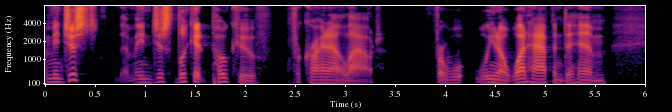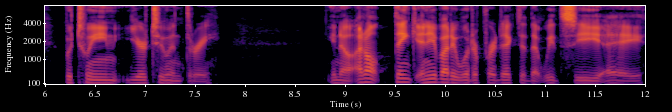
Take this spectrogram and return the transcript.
I mean, just I mean, just look at Poku for crying out loud. For you know what happened to him between year two and three. You know, I don't think anybody would have predicted that we'd see a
